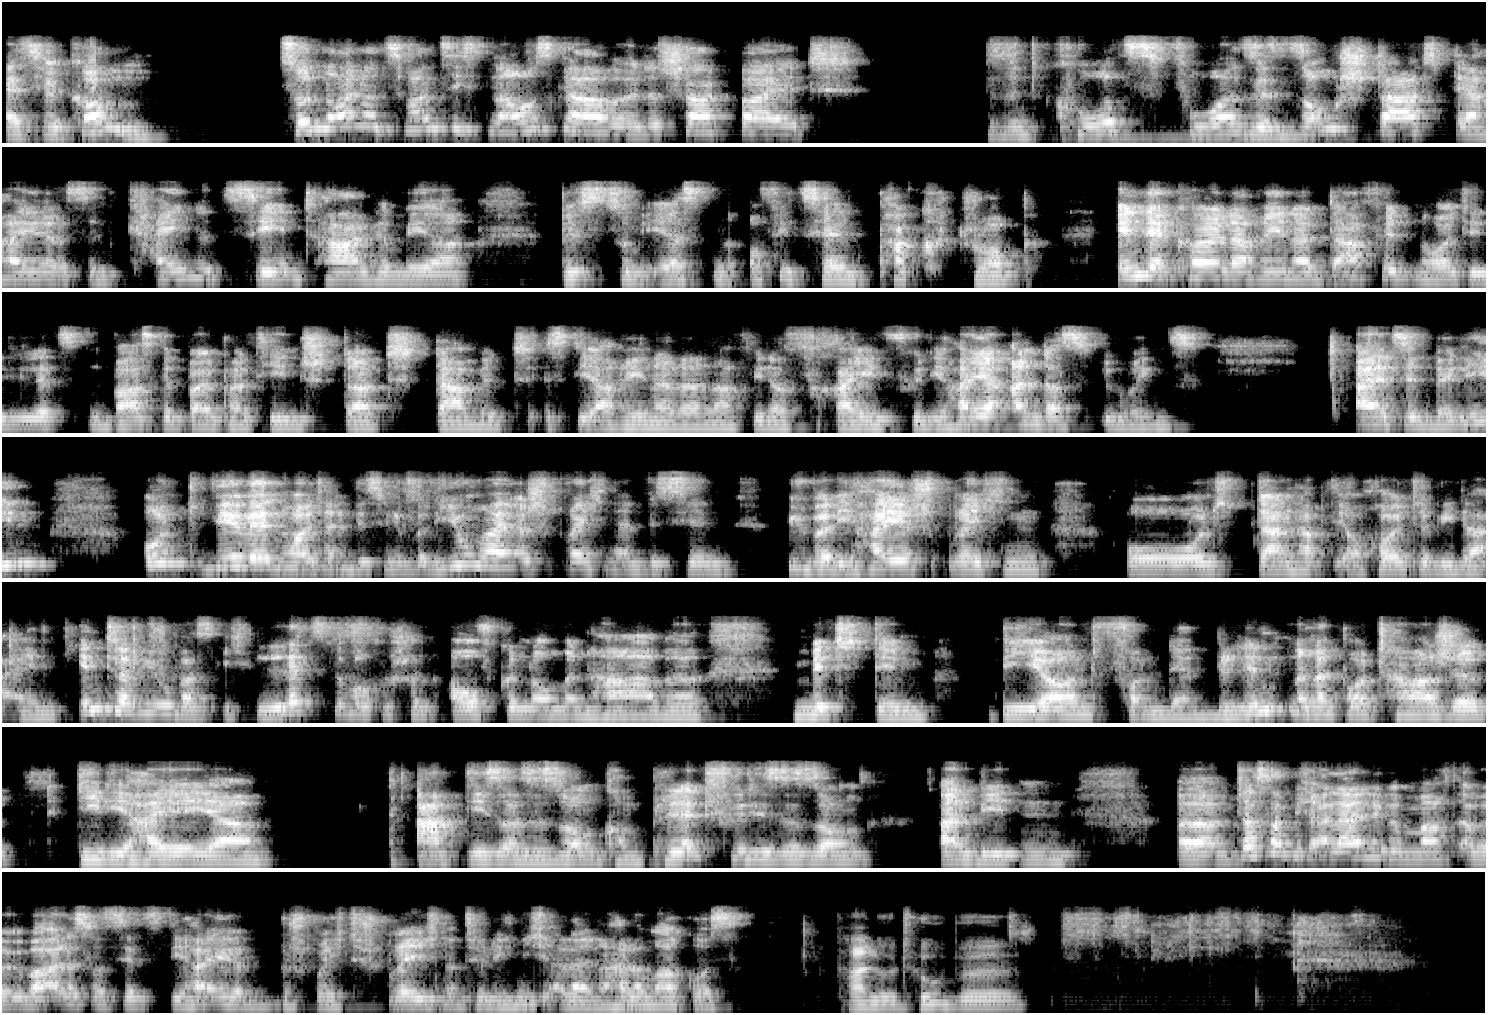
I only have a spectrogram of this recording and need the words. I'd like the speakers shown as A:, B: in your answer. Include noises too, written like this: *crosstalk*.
A: Herzlich willkommen zur 29. Ausgabe des Sharkbite. Wir sind kurz vor Saisonstart der Haie. Es sind keine zehn Tage mehr bis zum ersten offiziellen Puckdrop in der Köln Arena. Da finden heute die letzten Basketballpartien statt. Damit ist die Arena danach wieder frei für die Haie. Anders übrigens als in Berlin. Und wir werden heute ein bisschen über die Junghaie sprechen, ein bisschen über die Haie sprechen und dann habt ihr auch heute wieder ein Interview, was ich letzte Woche schon aufgenommen habe mit dem Björn von der Blindenreportage, die die Haie ja ab dieser Saison komplett für die Saison anbieten. Ähm, das habe ich alleine gemacht, aber über alles, was jetzt die Haie bespricht, spreche ich natürlich nicht alleine. Hallo Markus.
B: Hallo Tube.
